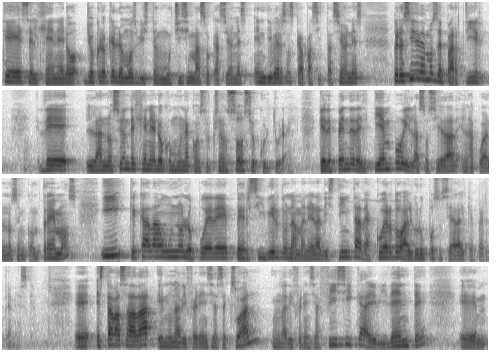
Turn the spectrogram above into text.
qué es el género. Yo creo que lo hemos visto en muchísimas ocasiones, en diversas capacitaciones, pero sí debemos de partir de la noción de género como una construcción sociocultural, que depende del tiempo y la sociedad en la cual nos encontremos y que cada uno lo puede percibir de una manera distinta de acuerdo al grupo social al que pertenezca. Eh, está basada en una diferencia sexual, una diferencia física evidente, eh,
